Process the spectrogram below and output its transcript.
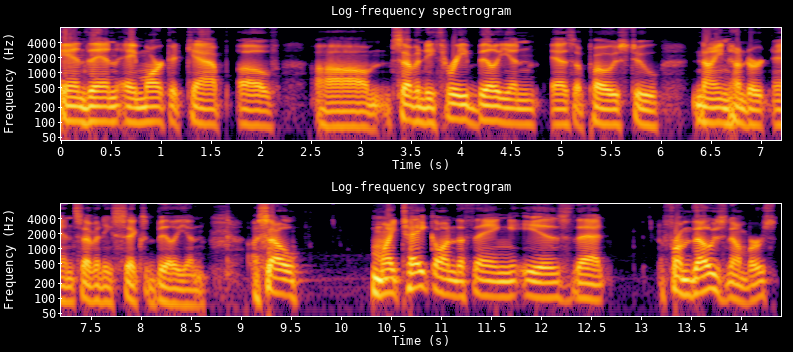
and then a market cap of um, 73 billion as opposed to 976 billion. So my take on the thing is that from those numbers,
